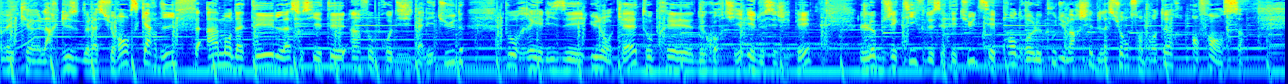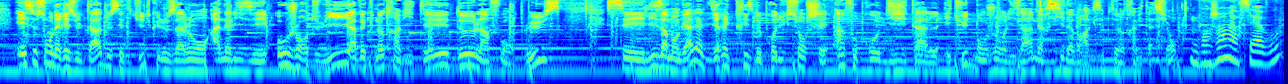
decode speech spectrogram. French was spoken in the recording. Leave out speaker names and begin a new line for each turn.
Avec euh, l'Argus de l'assurance, Cardiff a mandaté la société InfoPro Digital Études pour réaliser une enquête auprès de courtiers et de CGP. L'objectif de cette étude, c'est prendre le pouls du marché de l'assurance emprunteur en France. Et ce sont les résultats de cette étude que nous allons analyser aujourd'hui avec notre invité de l'Info en Plus. C'est Lisa Mangal, elle est directrice de production chez InfoPro Digital Études. Bonjour Lisa, merci d'avoir accepté notre invitation.
Bonjour, merci à vous.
